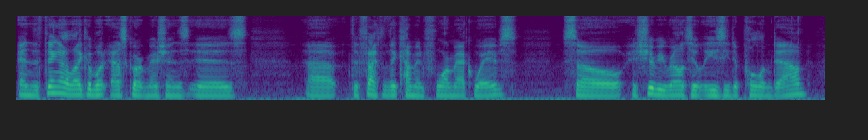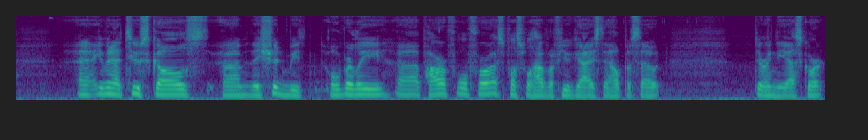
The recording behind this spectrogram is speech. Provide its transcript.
and the thing I like about escort missions is uh, the fact that they come in four mech waves, so it should be relatively easy to pull them down. Uh, even at two skulls, um, they shouldn't be overly uh, powerful for us. Plus, we'll have a few guys to help us out during the escort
